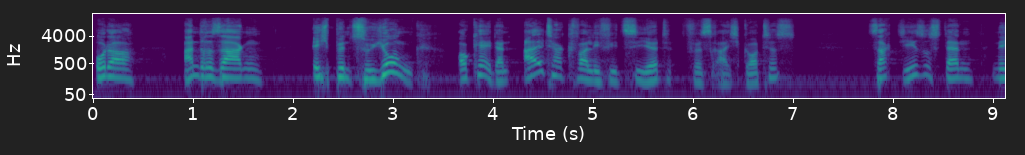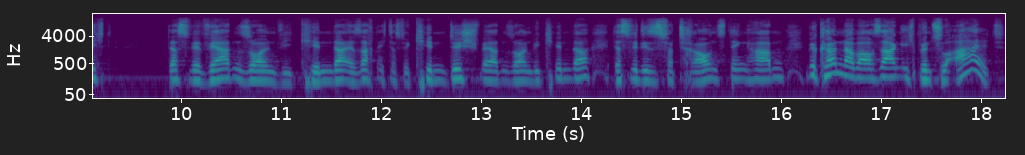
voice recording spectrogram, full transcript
Oder andere sagen, ich bin zu jung. Okay, dann Alter qualifiziert fürs Reich Gottes. Sagt Jesus denn nicht, dass wir werden sollen wie Kinder? Er sagt nicht, dass wir kindisch werden sollen wie Kinder, dass wir dieses Vertrauensding haben. Wir können aber auch sagen, ich bin zu alt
